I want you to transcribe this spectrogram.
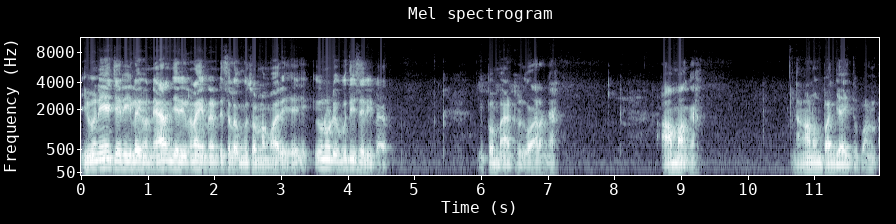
இவனே சரியில்லை இவன் நேரம் சரியில்லைன்னா என்னன்ட்டு சிலவங்க சொன்ன மாதிரி இவனுடைய புத்தி சரியில்லாது இப்போ மேட்ருக்கு வரேங்க. ஆமாங்க. நானும் பஞ்சாயத்து பண்ணேன்.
